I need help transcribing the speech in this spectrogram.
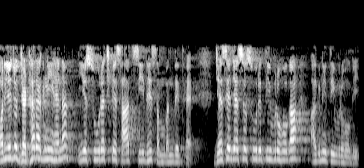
और ये जो जठर अग्नि है ना, ये सूरज के साथ सीधे संबंधित है। जैसे जैसे सूर्य तीव्र होगा, अग्नि तीव्र होगी।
